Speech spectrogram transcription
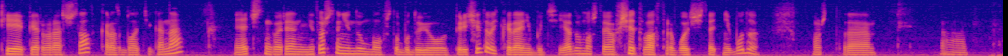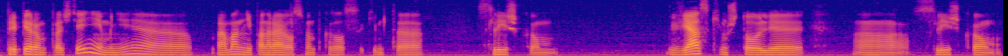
Фея первый раз читал, как раз была Тигана, я, честно говоря, не то, что не думал, что буду его перечитывать когда-нибудь, я думал, что я вообще этого автора больше читать не буду, потому что э, при первом прочтении мне роман не понравился, он показался каким-то слишком вязким, что ли, э, слишком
